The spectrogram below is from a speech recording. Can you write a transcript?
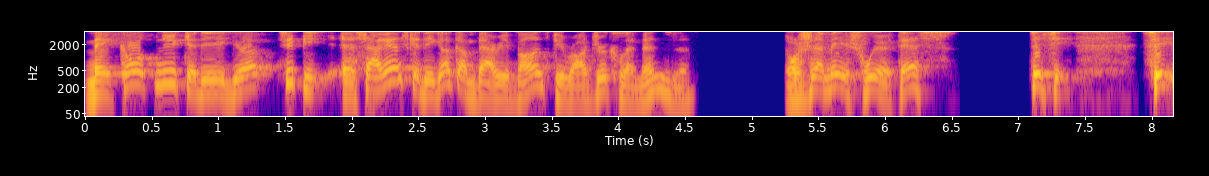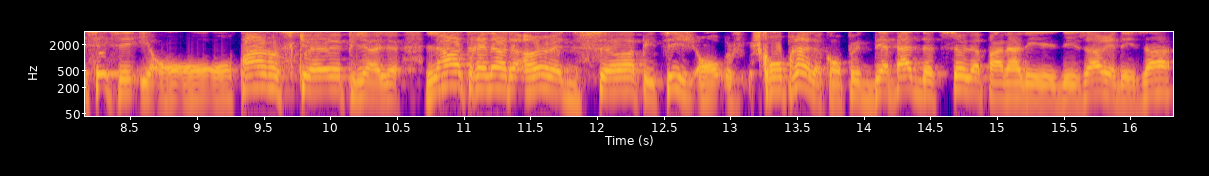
Mais compte tenu que des gars, tu sais, puis euh, ça reste que des gars comme Barry Bonds puis Roger Clemens n'ont jamais échoué un test. Tu sais, c'est on, pense que, puis l'entraîneur de un a dit ça, puis tu sais, je comprends qu'on peut débattre de ça là, pendant des, heures et des heures.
